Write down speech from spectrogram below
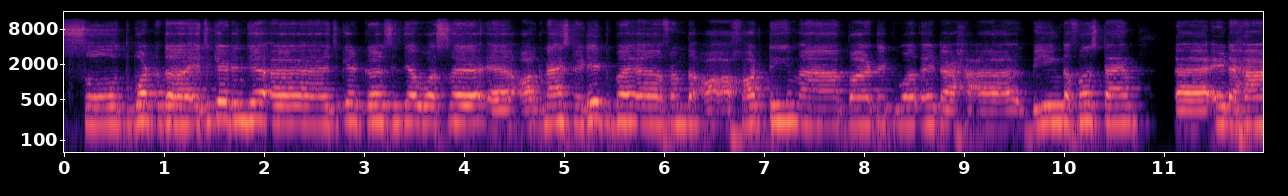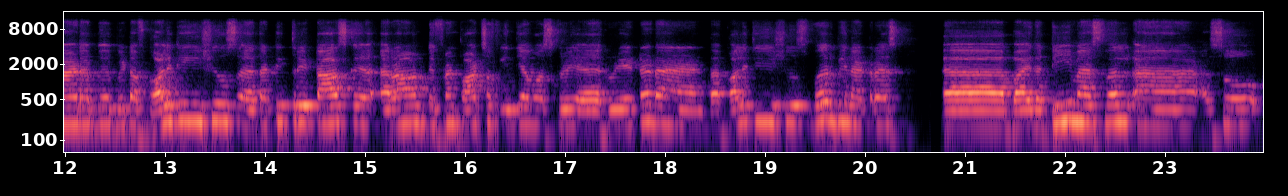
So what the Educate India, uh, Educate Girls India was uh, uh, organized, edit by from the HOT team, but it was it being the first time uh, it had a bit of quality issues. Uh, 33 tasks uh, around different parts of India was cre created and the quality issues were being addressed by the team as well. so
